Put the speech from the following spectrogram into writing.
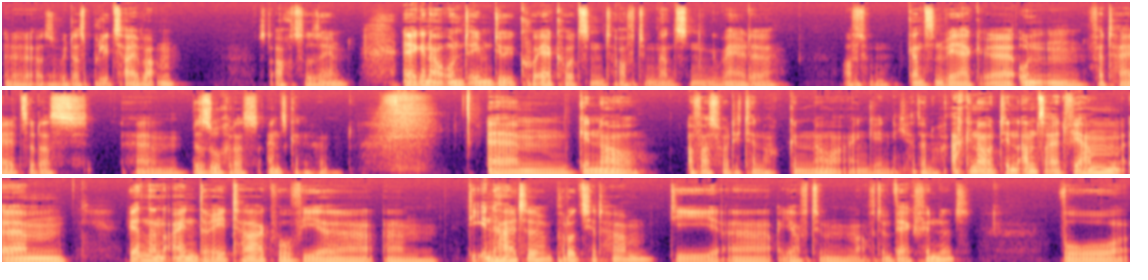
äh, also wie das Polizeiwappen. Ist auch zu sehen. Äh, genau, und eben die QR-Codes sind auf dem ganzen Gemälde, auf dem ganzen Werk äh, unten verteilt, sodass ähm, Besucher das einscannen können. Ähm, genau. Auf was wollte ich denn noch genauer eingehen? Ich hatte noch. Ach genau, den Amtseid. Wir haben, ähm, wir hatten dann einen Drehtag, wo wir ähm, die Inhalte produziert haben, die äh, ihr auf dem auf dem Werk findet. Wo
